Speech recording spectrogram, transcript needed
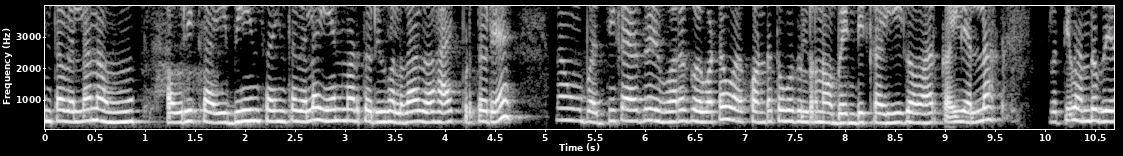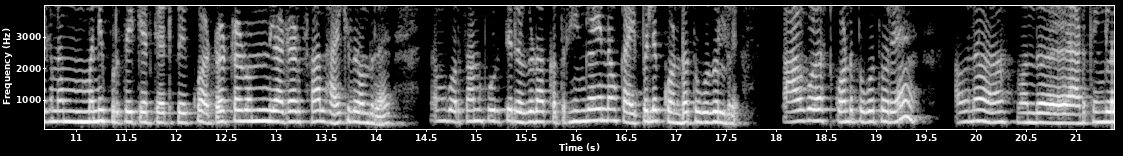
ಇಂಥವೆಲ್ಲ ನಾವು ಅವ್ರಿಕಾಯಿ, ಬೀನ್ಸ್, ಇಂಥವೆಲ್ಲ ಏನು ಮಾಡ್ತೇವೆ ರೀ ಹೊಲದಾಗ ಹಾಕಿ ರೀ ನಾವು ಬದ್ನಿಕಾಯಿ ಅದು ಹೊರಗೆ ಒಟ್ಟ ಕೊಂಡ ತಗೋದಿಲ್ಲ ರೀ ನಾವು, ಬೆಂಡೆಕಾಯಿ, ಗವಾರಕಾಯಿ ಎಲ್ಲ ಪ್ರತಿಯೊಂದು ಬೇಗ ನಮ್ಮ ಮನೆ ಪೂರ್ತಿ ಕೆಟ್ಟ ಕೆಟ್ಟ ಬೇಕು. ಅಡ್ಡಾಡ್ ಒಂದು ಎರಡು ಸಾಲ ಹಾಕಿದೇವೆ ಅಂದ್ರೆ ನಮ್ಗೆ ವರ್ಷಾನ ಪೂರ್ತಿ ರಗಡ ಹಾಕತ್ರಿ ಹಿಂಗಾಗಿ ನಾವು ಕಾಯಿಪಲ್ಲೆ ಕೊಂಡ ತಗೋದಿಲ್ಲ ರೀ ಕಾಳುಗಳು ಅಷ್ಟು ಕೊಂಡು ತಗೋತೇವೆ ಅವನ್ನ ಒಂದು ಎರಡು ತಿಂಗಳ,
